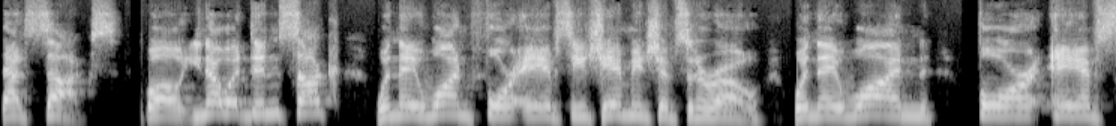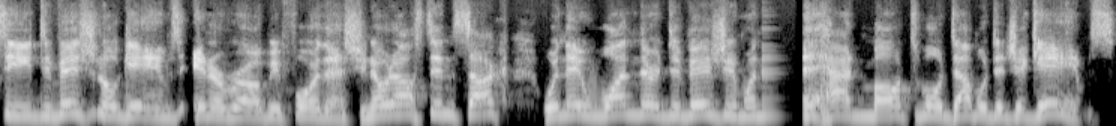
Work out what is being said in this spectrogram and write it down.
That sucks. Well, you know what didn't suck? When they won four AFC championships in a row, when they won four AFC divisional games in a row before this. You know what else didn't suck? When they won their division, when they had multiple double digit games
